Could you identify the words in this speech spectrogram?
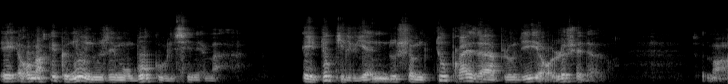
Et remarquez que nous, nous aimons beaucoup le cinéma. Et d'où qu'il vienne, nous sommes tout prêts à applaudir le chef-d'œuvre. Seulement,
